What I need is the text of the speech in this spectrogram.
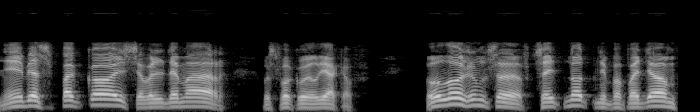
Не беспокойся, Вальдемар, успокоил Яков. Уложимся, в цейтнот не попадем.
